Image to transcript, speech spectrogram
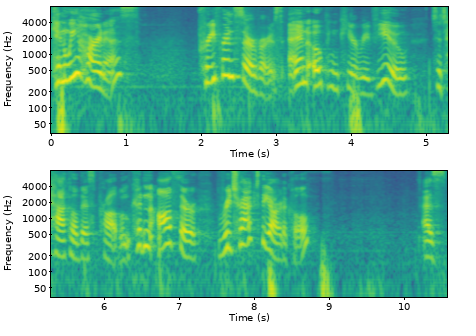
Can we harness preprint servers and open peer review to tackle this problem? Could an author retract the article, as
